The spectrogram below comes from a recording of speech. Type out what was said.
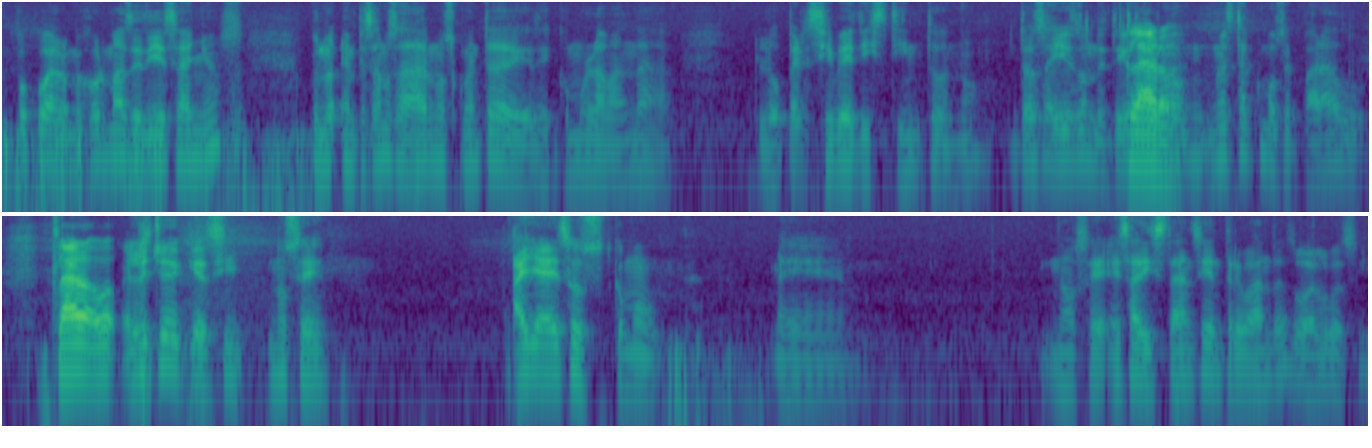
un poco, a lo mejor más de 10 años, pues no- empezamos a darnos cuenta de, de cómo la banda lo percibe distinto, ¿no? Entonces ahí es donde te digo Claro. no, no está como separado. Claro, El hecho de que sí, no sé, haya esos como, eh, no sé, esa distancia entre bandas o algo así.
